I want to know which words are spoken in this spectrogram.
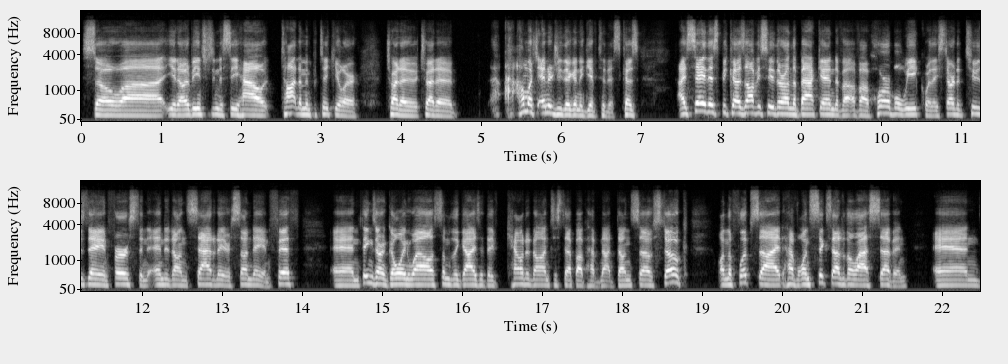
So uh, you know, it'd be interesting to see how Tottenham in particular try to try to how much energy they're going to give to this because I say this because obviously they're on the back end of a, of a, horrible week where they started Tuesday and first and ended on Saturday or Sunday and fifth, and things aren't going well. Some of the guys that they've counted on to step up have not done so. Stoke, on the flip side, have won six out of the last seven and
